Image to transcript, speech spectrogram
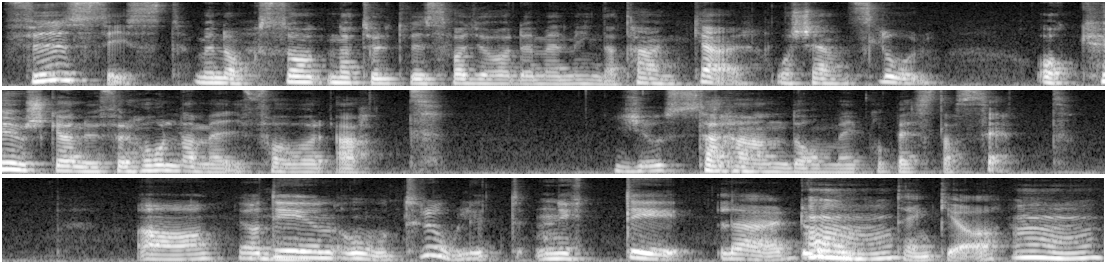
fysiskt men också naturligtvis vad gör det med mina tankar och känslor. Och hur ska jag nu förhålla mig för att ta hand om mig på bästa sätt? Ja, ja det är ju en otroligt nyttig lärdom, mm. tänker jag. Mm.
